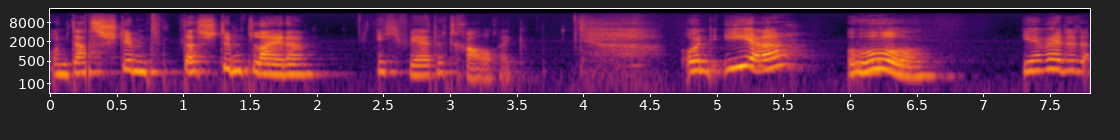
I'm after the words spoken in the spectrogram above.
und das stimmt, das stimmt leider. Ich werde traurig. Und ihr, oh, ihr werdet,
